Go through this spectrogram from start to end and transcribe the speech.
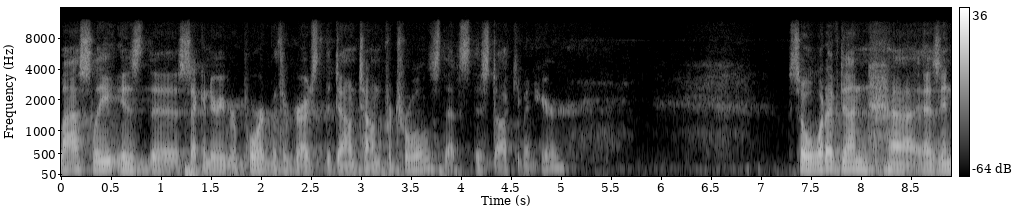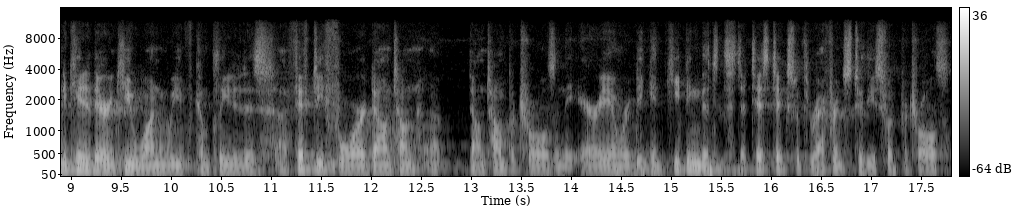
Lastly is the secondary report with regards to the downtown patrols. That's this document here. So what I've done, uh, as indicated there in Q1, we've completed is uh, 54 downtown, uh, downtown patrols in the area, and we're begin keeping the statistics with reference to these foot patrols.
